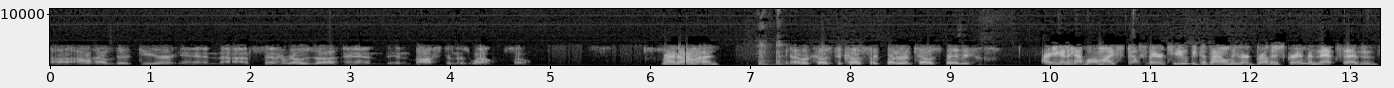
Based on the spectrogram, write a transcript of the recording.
Uh, I'll have their gear in uh, Santa Rosa and in Boston as well. So Right on. yeah, we're coast to coast like butter and toast, baby. Are you going to have all my stuff there too? Because I only heard Brothers Grimm in that sentence.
